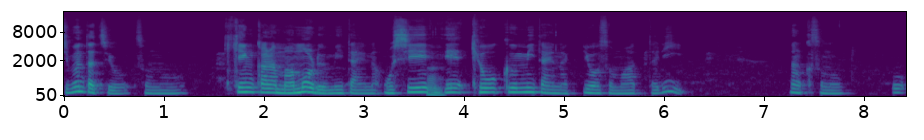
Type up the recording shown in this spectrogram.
自分たちをその危険から守るみたいな教え、教訓みたいな要素もあったりなんかそのお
